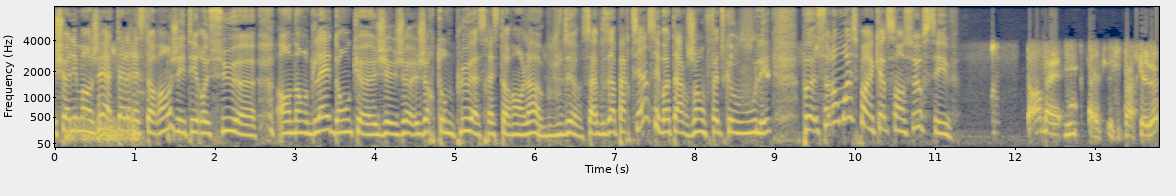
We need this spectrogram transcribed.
je suis allé manger à tel restaurant, j'ai été reçu euh, en anglais, donc euh, je, je, je retourne plus à ce restaurant-là. Je veux dire, ça vous appartient, c'est votre argent, vous faites ce que vous voulez. Selon moi, c'est pas un cas de censure, Steve. Ah ben parce que là,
